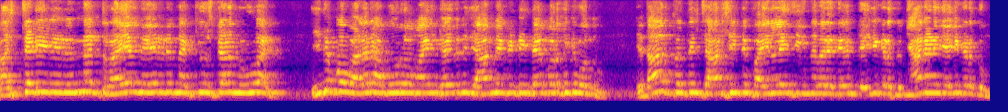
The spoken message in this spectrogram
കസ്റ്റഡിയിൽ ഇരുന്ന് ട്രയൽ നേരിടുന്ന അക്യൂസ്ഡ് ആണ് മുഴുവൻ. ഇതിപ്പോ വളരെ അപൂർവമായി ഇദ്ദേഹത്തിന് ജാമ്യം കിട്ടി ഇദ്ദേഹം പുറത്തേക്ക് വന്നു യഥാർത്ഥത്തിൽ ചാർജ് ഷീറ്റ് ഫൈനലൈസ് ചെയ്യുന്നവരെ ഇദ്ദേഹം ജയിലിൽ കിടക്കും. ഞാനാണ് ജയിലിൽ കിടക്കും.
